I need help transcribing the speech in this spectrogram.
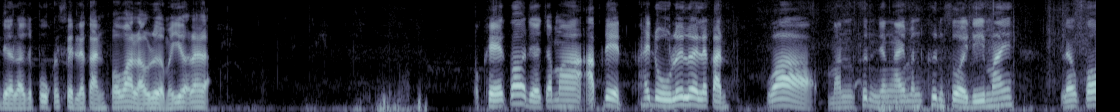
เดี๋ยวเราจะปลูกให้เสร็จแล้วกัน เพราะว่าเราเหลือไม่เยอะแล้วล่ะโอเคก็เดี๋ยวจะมาอัปเดตให้ดูเรื่อย ๆ แล้วกัน ว่ามันขึ้นยังไงมันขึ้นสวยดีไหมแล้วก็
